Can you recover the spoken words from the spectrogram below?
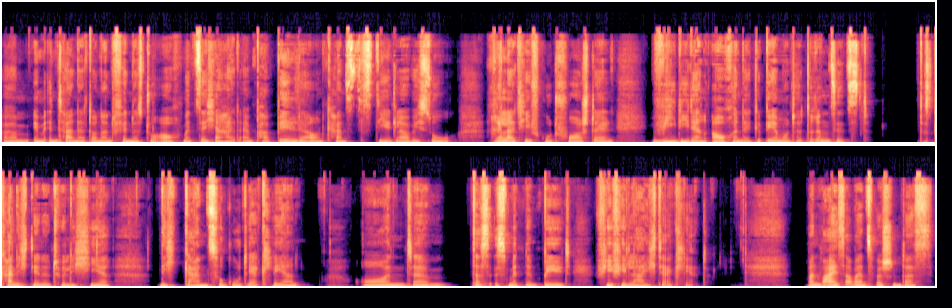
ähm, im Internet und dann findest du auch mit Sicherheit ein paar Bilder und kannst es dir, glaube ich, so relativ gut vorstellen, wie die dann auch in der Gebärmutter drin sitzt. Das kann ich dir natürlich hier nicht ganz so gut erklären und ähm, das ist mit einem Bild viel, viel leichter erklärt. Man weiß aber inzwischen, dass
